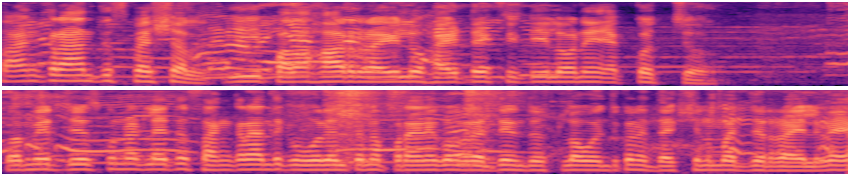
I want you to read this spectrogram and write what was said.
సంక్రాంతి స్పెషల్. ఈ పదహారు రైలు హైటెక్ సిటీలోనే ఎక్కొచ్చు. సో మీరు చేసుకున్నట్లయితే సంక్రాంతికి ఊరెళ్తున్న ప్రయాణికుల రద్దీని దృష్టిలో ఉంచుకొని దక్షిణ మధ్య రైల్వే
